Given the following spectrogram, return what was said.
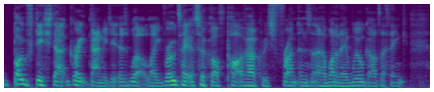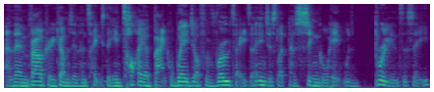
both dished out great damage as well. Like, Rotator took off part of Valkyrie's front and uh, one of their wheel guards, I think. And then Valkyrie comes in and takes the entire back wedge off of Rotator in just like a single hit. Was brilliant to see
